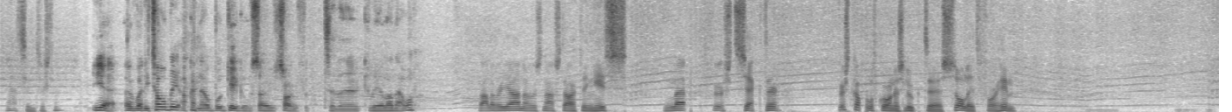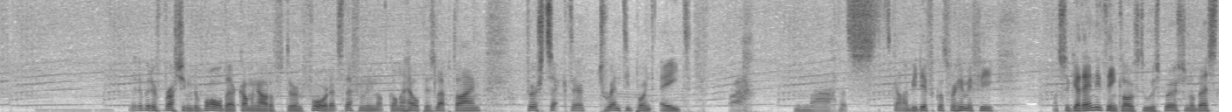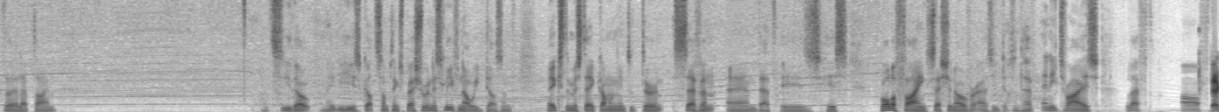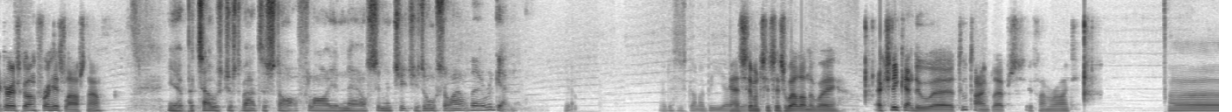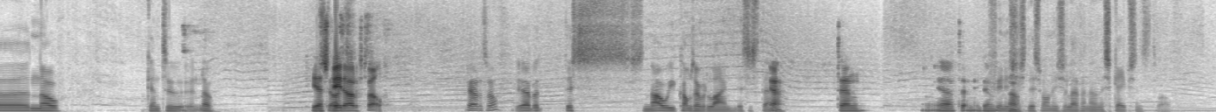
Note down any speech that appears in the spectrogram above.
that's interesting. Yeah, and when he told me, I couldn't help but giggle. So sorry for, to the Camille on that one. Valeriano is now starting his lap, first sector. First couple of corners looked uh, solid for him. A little bit of brushing the wall there coming out of turn 4. That's definitely not going to help his lap time. First sector, 20.8. Ah, nah, that's, that's going to be difficult for him if he wants to get anything close to his personal best uh, lap time. Let's see though, maybe he's got something special in his sleeve. No, he doesn't. Makes the mistake coming into turn 7 and that is his qualifying session over as he doesn't have any tries left after Becker is going for his last now. Yeah, Patel's just about to start flying now. Simoncic is also out there again. Yep. This is gonna be a... Yeah, Simoncic is well on the way. Actually can do uh, two time laps, if I'm right. Uh, no. Can do, uh, no. Yes, 8 out of 12. 8 out of 12? Yeah, but this, now he comes over the line, this is 10. Yeah, 10. Yeah, 10 he Finishes oh. this one, he's 11 and escapes since 12.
